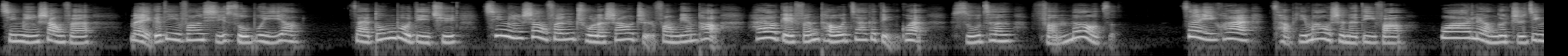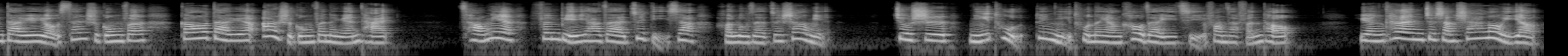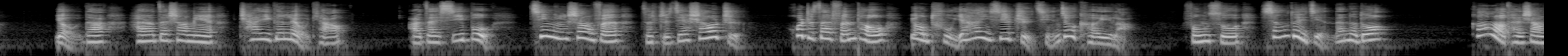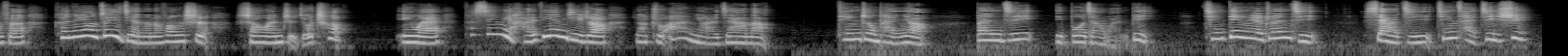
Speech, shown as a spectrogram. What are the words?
清明上坟，每个地方习俗不一样。在东部地区，清明上坟除了烧纸放鞭炮，还要给坟头加个顶冠，俗称坟帽子。在一块草皮茂盛的地方。挖两个直径大约有三十公分、高大约二十公分的圆台，草面分别压在最底下和露在最上面，就是泥土对泥土那样扣在一起，放在坟头，远看就像沙漏一样。有的还要在上面插一根柳条。而在西部，清明上坟则直接烧纸，或者在坟头用土压一些纸钱就可以了。风俗相对简单的多，高老太上坟肯定用最简单的方式，烧完纸就撤，因为他心里还惦记着要住二女儿家呢。听众朋友，本集已播讲完毕，请订阅专辑，下集精彩继续。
